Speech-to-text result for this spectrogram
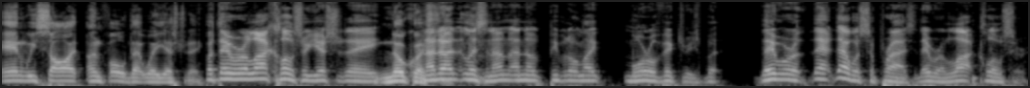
and we saw it unfold that way yesterday. But they were a lot closer yesterday. No question. I listen, I, I know people don't like moral victories, but they were that that was surprising. They were a lot closer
